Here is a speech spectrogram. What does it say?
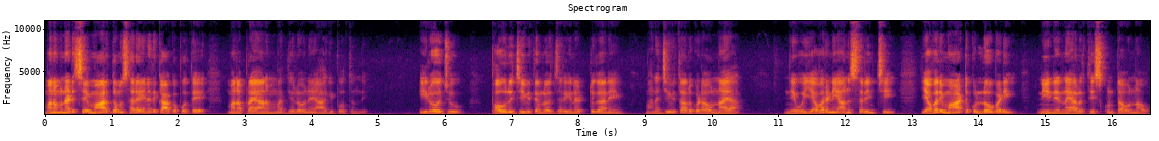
మనం నడిచే మార్గం సరైనది కాకపోతే మన ప్రయాణం మధ్యలోనే ఆగిపోతుంది. ఈరోజు పౌలు జీవితంలో జరిగినట్టుగానే మన జీవితాలు కూడా ఉన్నాయా? నీవు ఎవరిని అనుసరించి ఎవరి మాటకు లోబడి నీ నిర్ణయాలు తీసుకుంటా ఉన్నావు?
